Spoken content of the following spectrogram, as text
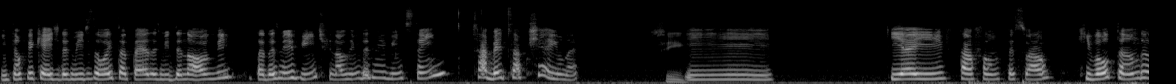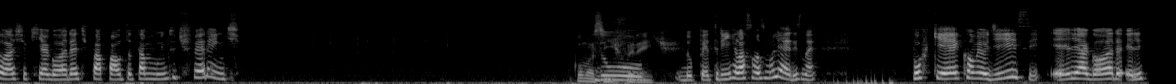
Então fiquei de 2018 até 2019, até 2020, finalzinho de 2020, sem saber de saco cheio, né? Sim. E. E aí, tava falando pro pessoal que voltando, eu acho que agora, tipo, a pauta tá muito diferente Como assim do- diferente? do Petri em relação às mulheres, né? Porque, como eu disse, ele agora, ele.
